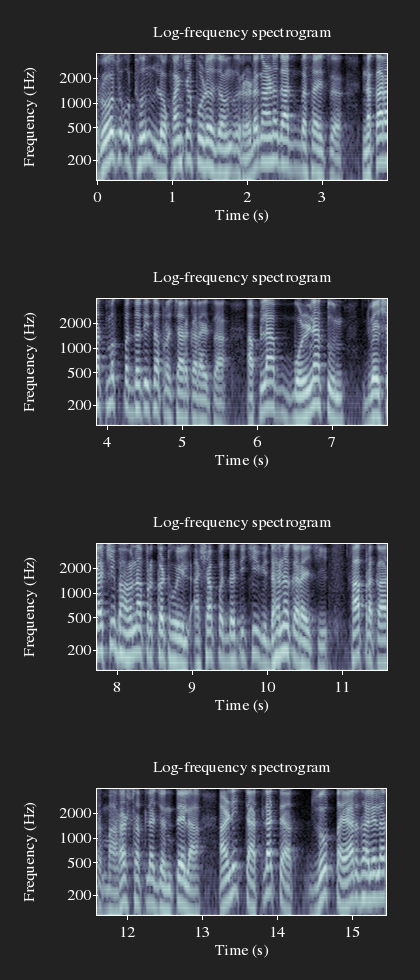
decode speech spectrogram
रोज उठून लोकांच्या पुढं जाऊन रडगाणं गात बसायचं नकारात्मक पद्धतीचा प्रचार करायचा आपल्या बोलण्यातून द्वेषाची भावना प्रकट होईल अशा पद्धतीची विधानं करायची हा प्रकार महाराष्ट्रातल्या जनतेला आणि त्यातल्या त्यात जो तयार झालेला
